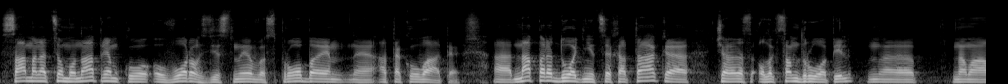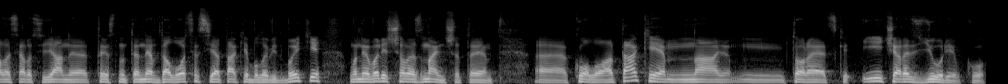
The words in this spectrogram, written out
Саме на цьому напрямку ворог здійснив спроби е, атакувати. Е, Напередодні цих атак е, через Олександропіль. Намагалися росіяни тиснути, не вдалося. Всі атаки були відбиті. Вони вирішили зменшити е, коло атаки на Торецьк і через Юрівку.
